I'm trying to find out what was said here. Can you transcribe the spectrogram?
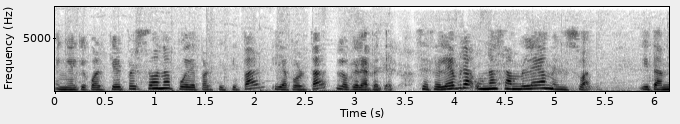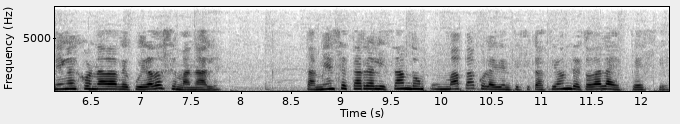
en el que cualquier persona puede participar y aportar lo que le apetezca. Se celebra una asamblea mensual y también hay jornadas de cuidados semanales. También se está realizando un mapa con la identificación de todas las especies,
